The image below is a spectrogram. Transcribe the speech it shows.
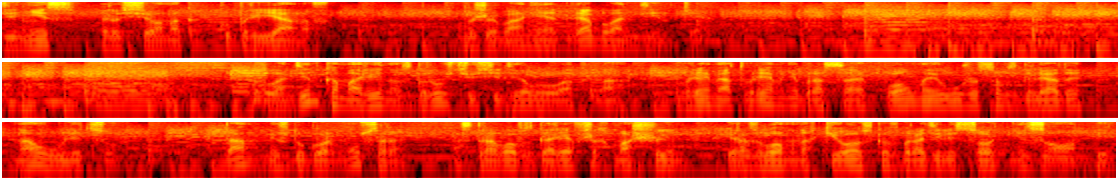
Денис Рысенок Куприянов. Выживание для блондинки. Блондинка Марина с грустью сидела у окна, время от времени бросая полные ужаса взгляды на улицу. Там, между гор мусора, островов сгоревших машин и разломанных киосков бродили сотни зомби,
